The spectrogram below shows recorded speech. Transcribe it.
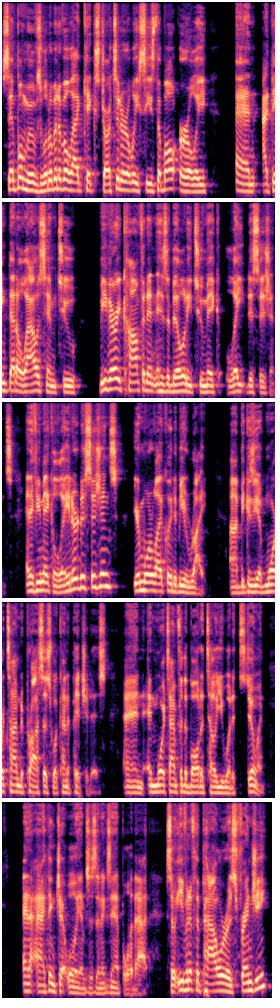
simple moves, a little bit of a leg kick, starts it early, sees the ball early. And I think that allows him to be very confident in his ability to make late decisions. And if you make later decisions, you're more likely to be right uh, because you have more time to process what kind of pitch it is and and more time for the ball to tell you what it's doing. And I think Jett Williams is an example of that. So even if the power is fringy,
